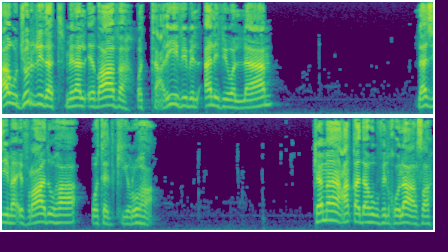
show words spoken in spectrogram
أو جردت من الإضافة والتعريف بالألف واللام لزم إفرادها وتذكيرها. كما عقده في الخلاصة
